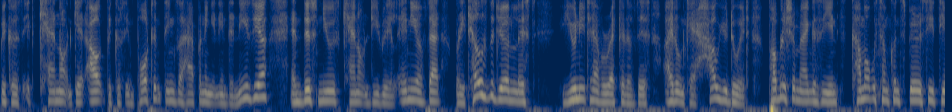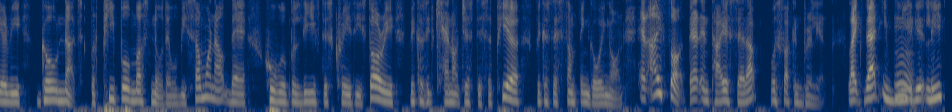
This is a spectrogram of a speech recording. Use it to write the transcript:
because it cannot get out because important things are happening in Indonesia and this news cannot derail any of that. But he tells the journalist, you need to have a record of this. I don't care how you do it. Publish a magazine, come up with some conspiracy theory, go nuts. But people must know there will be someone out there who will believe this crazy story because it cannot just disappear because there's something going on. And I thought that entire setup was fucking brilliant. Like that immediately mm.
